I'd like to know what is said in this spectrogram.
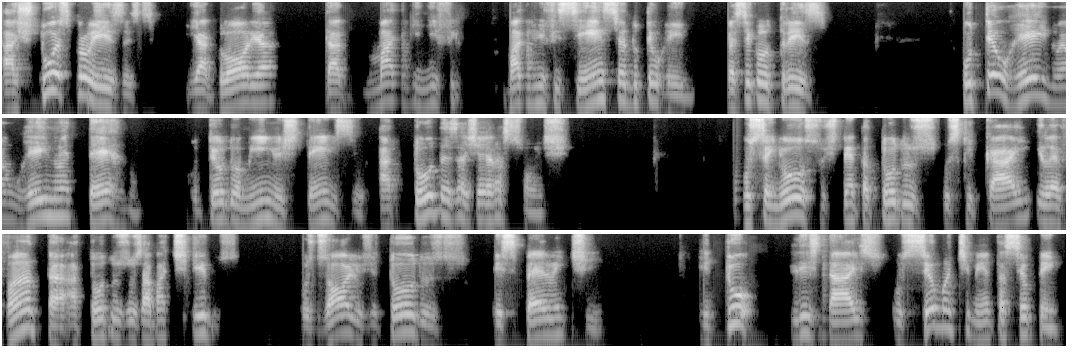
as tuas proezas e a glória da magnificência do teu reino. Versículo 13. O teu reino é um reino eterno, o teu domínio estende-se a todas as gerações. O Senhor sustenta todos os que caem e levanta a todos os abatidos. Os olhos de todos esperam em ti. E tu lhes dás o seu mantimento a seu tempo.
